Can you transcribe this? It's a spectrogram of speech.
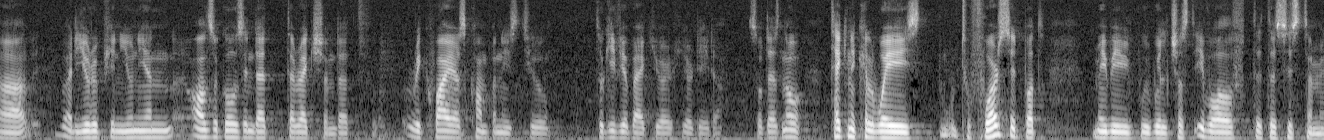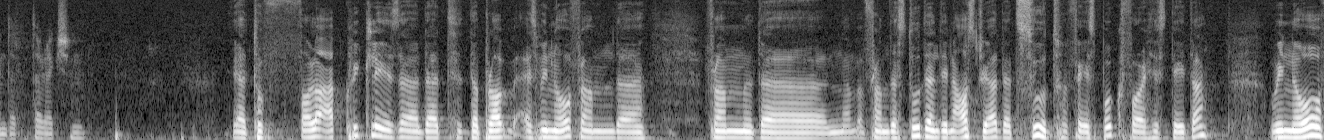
uh, the European Union also goes in that direction that requires companies to, to give you back your, your data. So there's no technical ways to force it, but maybe we will just evolve the, the system in that direction. Yeah, to follow up quickly is uh, that the as we know from the from the, from the student in Austria that sued Facebook for his data. We know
